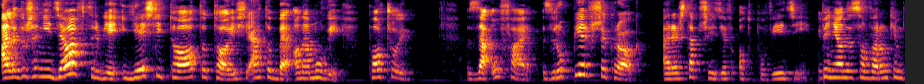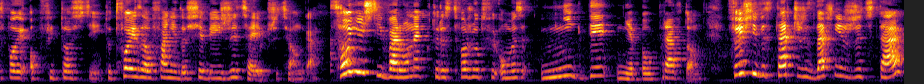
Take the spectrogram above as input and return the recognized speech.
Ale dusza nie działa w trybie jeśli to, to to, jeśli A, to B. Ona mówi poczuj, zaufaj, zrób pierwszy krok, a reszta przyjdzie w odpowiedzi. Pieniądze są warunkiem Twojej obfitości. To Twoje zaufanie do siebie i życia je przyciąga. Co jeśli warunek, który stworzył Twój umysł, nigdy nie był prawdą? Co jeśli wystarczy, że zaczniesz żyć tak,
